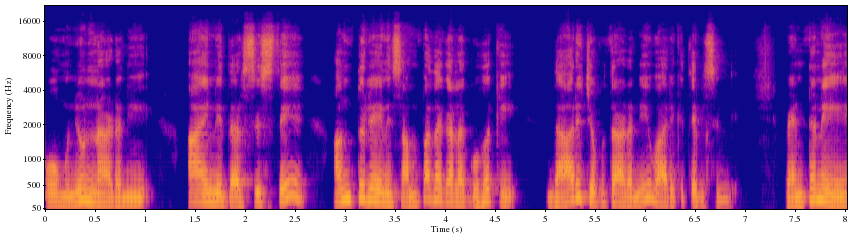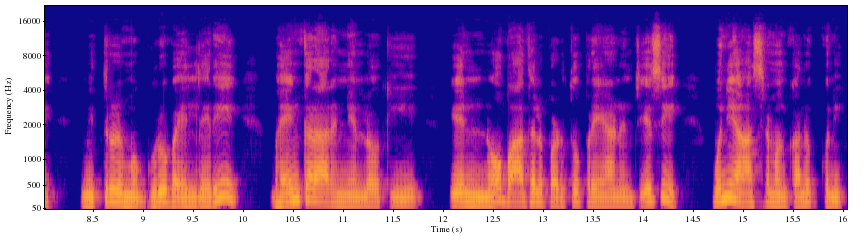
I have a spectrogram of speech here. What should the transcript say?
ఓ ముని ఉన్నాడని ఆయన్ని దర్శిస్తే అంతులేని సంపద గల గుహకి దారి చెబుతాడని వారికి తెలిసింది. వెంటనే మిత్రులు ముగ్గురు బయలుదేరి భయంకరారణ్యంలోకి ఎన్నో బాధలు పడుతూ ప్రయాణం చేసి ముని ఆశ్రమం కనుక్కుని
